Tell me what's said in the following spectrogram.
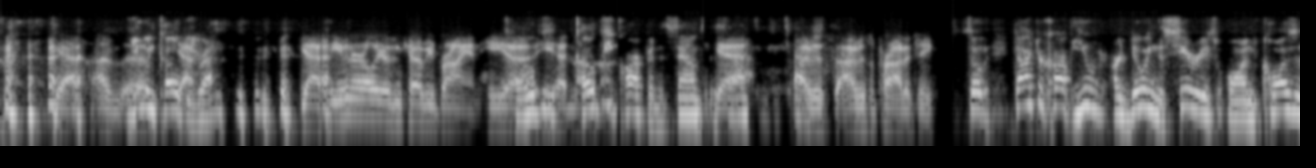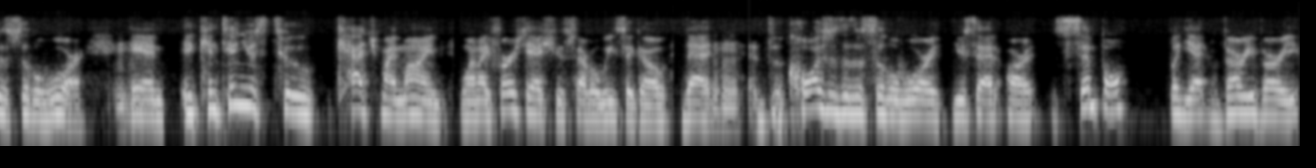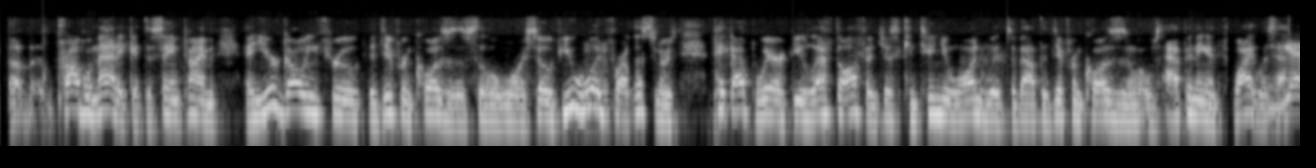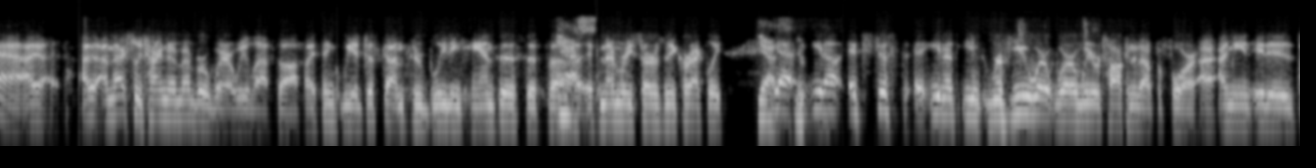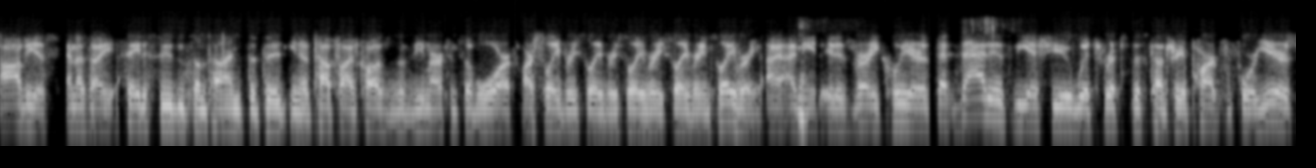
uh, yeah. I've, you and Kobe, yeah. right? yes, even earlier than Kobe Bryant. He uh, Kobe, he had Kobe Carpin. It sounds. It yeah. Sounds I was I was a prodigy. So, Dr. Carp, you are doing the series on causes of civil war, mm-hmm. and it continues to catch my mind when I first asked you several weeks ago that mm-hmm. the causes of the Civil War, you said, are simple but yet very, very uh, problematic at the same time. And you're going through the different causes of civil war. So if you would, mm-hmm. for our listeners, pick up where you left off and just continue on with about the different causes and what was happening and why it was happening. Yeah, I, I, am actually trying to remember where we left off. I think we had just gotten through Bleeding Kansas, if uh, yes. if memory serves me correctly. Yes. Yeah, you know, it's just uh, you know, review where where we were talking about before. I, I, mean, it is obvious, and as I say to students sometimes, that the you know top five causes of the American Civil War are slavery, slavery, slavery, slavery, and slavery. I, I mean, it is very clear that that is the issue which rips this country apart for four years.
